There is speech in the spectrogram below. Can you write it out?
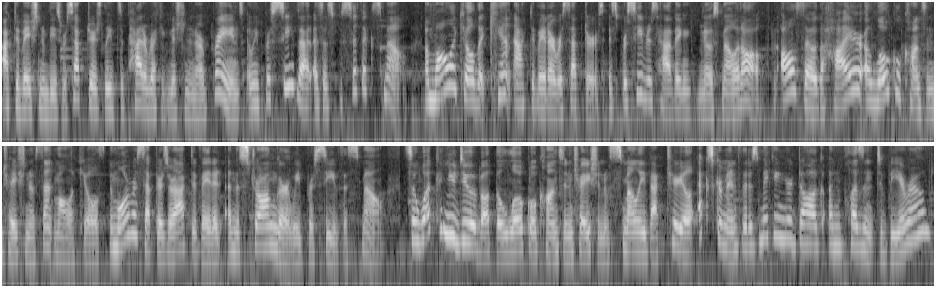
Activation of these receptors leads to pattern recognition in our brains, and we perceive that as a specific smell. A molecule that can't activate our receptors is perceived as having no smell at all. And also, the higher a local concentration of scent molecules, the more receptors are activated and the stronger we perceive the smell. So what can you do about the local concentration of smelly bacterial excrement that is making your dog unpleasant to be around?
